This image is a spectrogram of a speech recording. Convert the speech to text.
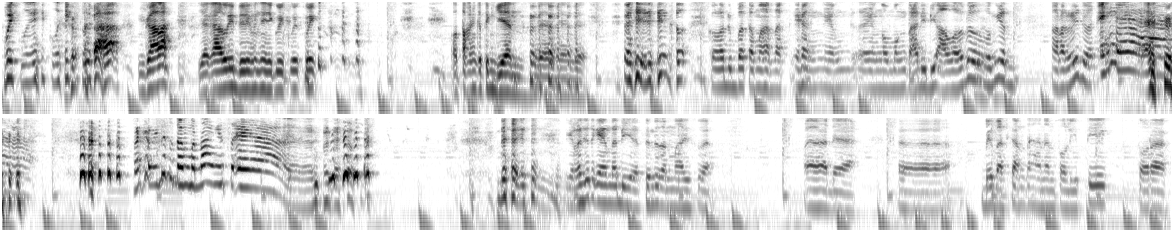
Wake wake wake. enggak lah ya kali dia nyanyi quick quick quick otaknya ketinggian. Jadi kalau kalau debat sama anak yang yang yang ngomong tadi di awal tuh mungkin anak ini cuma eh mereka ini sedang menangis eh udah udah Oke, lanjut ke yang tadi ya tuntutan mahasiswa. Eh, ada eh, bebaskan tahanan politik tolak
